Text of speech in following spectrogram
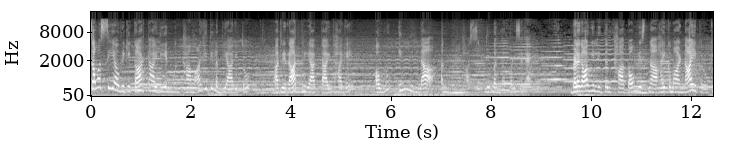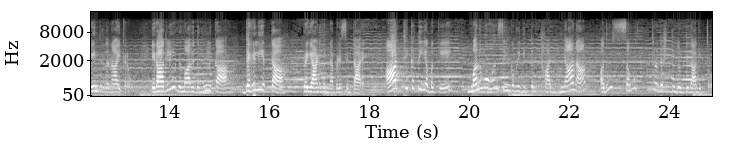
ಸಮಸ್ಯೆ ಅವರಿಗೆ ಕಾಡ್ತಾ ಇದೆ ಎನ್ನುವಂತಹ ಮಾಹಿತಿ ಲಭ್ಯ ಆಗಿತ್ತು. ಆದ್ರೆ ರಾತ್ರಿ ಆಗ್ತಾ ಇದ್ದ ಹಾಗೆ ಅವರು ಇನ್ನಿಲ್ಲ ಅನ್ನುವಂತಹ ಸುದ್ದಿ ಬಂದಪಡಿಸಿದೆ ಬೆಳಗಾವಿಯಲ್ಲಿದ್ದಂತಹ ಕಾಂಗ್ರೆಸ್ನ ಹೈಕಮಾಂಡ್ ನಾಯಕರು, ಕೇಂದ್ರದ ನಾಯಕರು ಈಗಾಗಲೇ ವಿಮಾನದ ಮೂಲಕ ದೆಹಲಿಯತ್ತ ಪ್ರಯಾಣವನ್ನ ಬೆಳೆಸಿದ್ದಾರೆ. ಆರ್ಥಿಕತೆಯ ಬಗ್ಗೆ ಮನಮೋಹನ್ ಸಿಂಗ್ ಅವರಿಗಿದ್ದಂತಹ ಜ್ಞಾನ ಅದು ಸಮುದ್ರದಷ್ಟು ದೊಡ್ಡದಾಗಿತ್ತು.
